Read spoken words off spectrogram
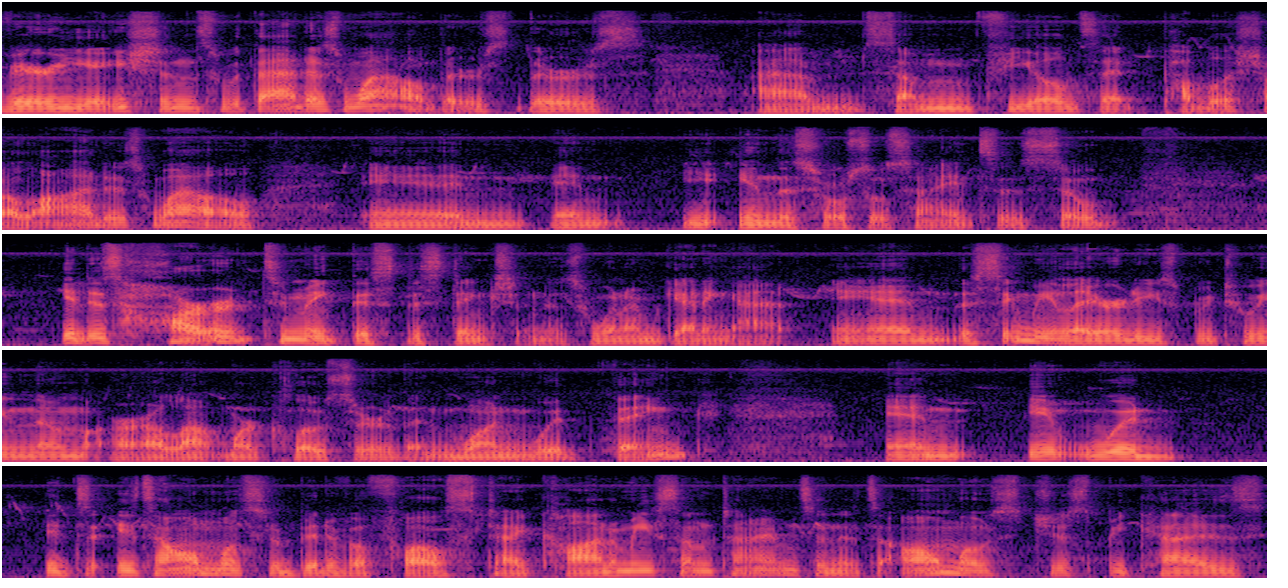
variations with that as well. There's there's um, some fields that publish a lot as well, and and in the social sciences. So it is hard to make this distinction is what I'm getting at. And the similarities between them are a lot more closer than one would think. And it would it's it's almost a bit of a false dichotomy sometimes and it's almost just because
